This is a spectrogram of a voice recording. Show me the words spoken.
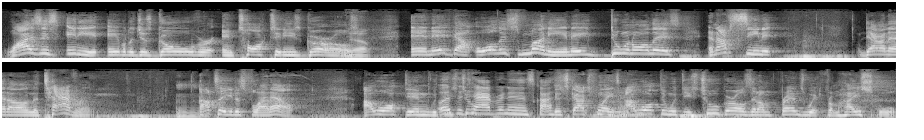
why is this idiot able to just go over and talk to these girls? Yep. And they've got all this money and they doing all this. And I've seen it down at um, the tavern. I'll tell you this flat out. I walked in with What's these the two tavern in Scotch? in Scotch Plains. I walked in with these two girls that I'm friends with from high school,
